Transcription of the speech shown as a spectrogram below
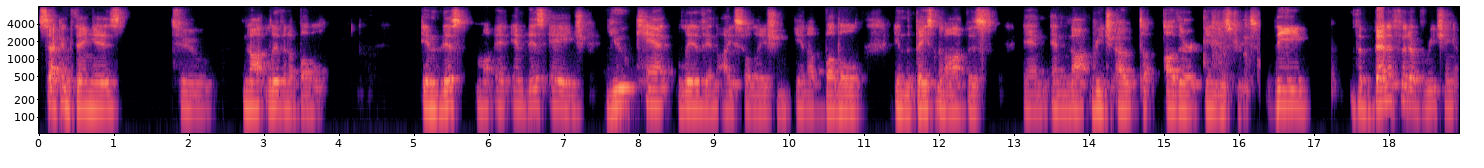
Second thing is to not live in a bubble. In this in this age, you can't live in isolation in a bubble in the basement office and, and not reach out to other industries. The the benefit of reaching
